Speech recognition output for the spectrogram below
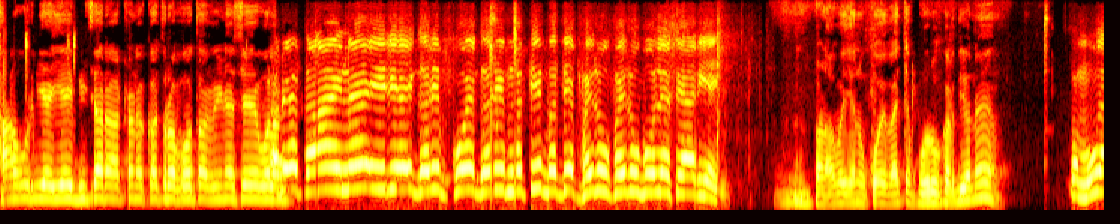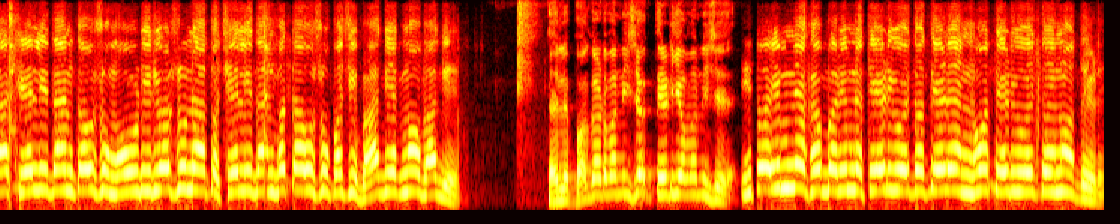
હાહુરિયા એ બિચારા અટણ કચરો પોતા વીણે છે ઓલા અરે કાઈ નહીં એરિયા ગરીબ કોઈ ગરીબ નથી બધે ફેરું ફેરું બોલે છે આ રહ્યા. પણ હવે એનું કોઈ વાતે પૂરું કરી દો ને. હું આ છેલ્લી દાન કહું છું મોવડી રહ્યો છું ને આ તો છેલ્લી દાન બતાવું છું પછી ભાગે કે ન ભાગે? એટલે ભગાડવાની છે તેડિયાવાની છે? એ તો એમને ખબર એમને તેડી હોય તો તેડે ન તેડ્યું હોય તો ન તેડે.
